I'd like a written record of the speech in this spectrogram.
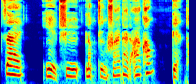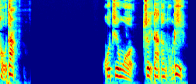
在野区冷静刷大的阿康点头道：“我尽我最大的努力。”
